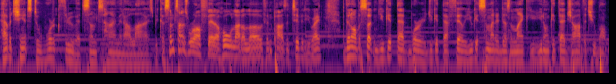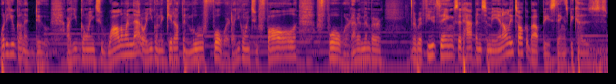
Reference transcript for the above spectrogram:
have a chance to work through at some time in our lives because sometimes we're all fed a whole lot of love and positivity, right? But then all of a sudden you get that word, you get that failure, you get somebody that doesn't like you, you don't get that job that you want. What are you going to do? Are you going to wallow in that or are you going to get up and move forward? Are you going to fall forward? I remember there were a few things that happened to me, and I only talk about these things because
